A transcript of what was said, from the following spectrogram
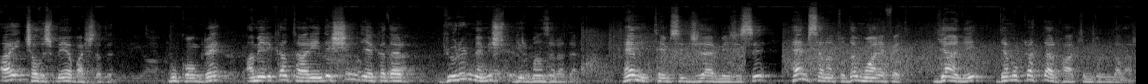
ay çalışmaya başladı. Bu kongre Amerikan tarihinde şimdiye kadar görülmemiş bir manzarada. Hem temsilciler meclisi hem senatoda muhalefet yani demokratlar hakim durumdalar.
